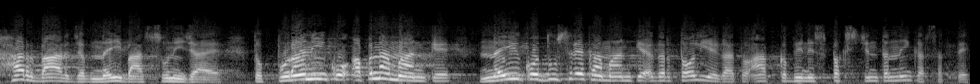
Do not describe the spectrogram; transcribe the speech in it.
हर बार जब नई बात सुनी जाए तो पुरानी को अपना मान के, नई को दूसरे का मान के अगर तोलिएगा तो आप कभी निष्पक्ष चिंतन नहीं कर सकते।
